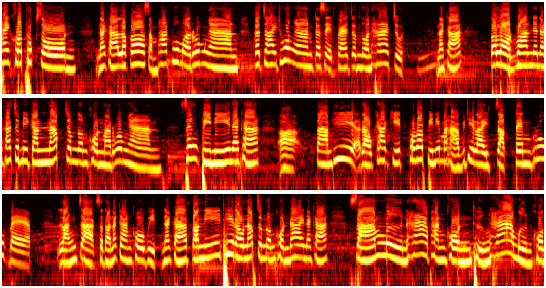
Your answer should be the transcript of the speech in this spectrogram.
ให้ครบทุกโซนนะคะ แล้วก็สัมภาษณ์ผู้มาร่วมงาน กระจายทั่วงานเกษตรแฟร์จำนวน 5 จุดนะคะ ตลอดวันเนี่ยนะคะจะมีการนับจำนวนคนมาร่วมงาน ซึ่งปีนี้นะคะอ่าตามที่เราคาดคิด เพราะว่าปีนี้มหาวิทยาลัยจัดเต็มรูปแบบ หลังจากสถานการณ์โควิดนะคะ ตอนนี้ที่เรานับจำนวนคนได้นะคะ 35,000 คนถึง 50,000 คน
